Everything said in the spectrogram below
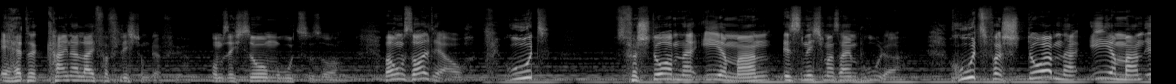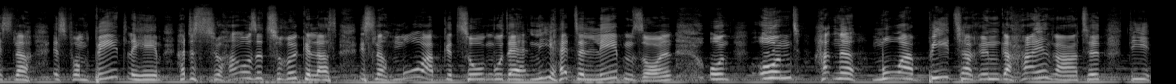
Er hätte keinerlei Verpflichtung dafür um sich so um Ruth zu sorgen. Warum sollte er auch? Ruth, verstorbener Ehemann, ist nicht mal sein Bruder. Ruths verstorbener Ehemann ist, nach, ist von Bethlehem, hat es zu Hause zurückgelassen, ist nach Moab gezogen, wo der nie hätte leben sollen und, und hat eine Moabiterin geheiratet, die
